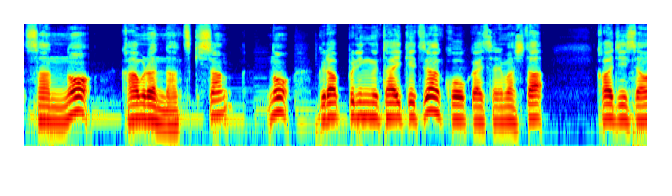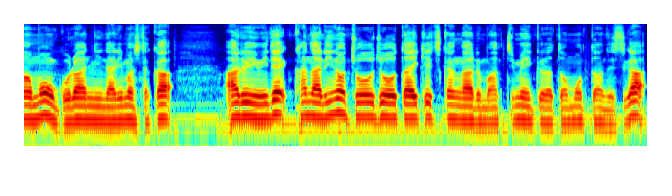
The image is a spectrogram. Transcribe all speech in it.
さんの川村夏樹さんのグラップリング対決が公開されました。カージーさんはもうご覧になりましたか？ある意味でかなりの頂上対決感があるマッチメイクだと思ったのですが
